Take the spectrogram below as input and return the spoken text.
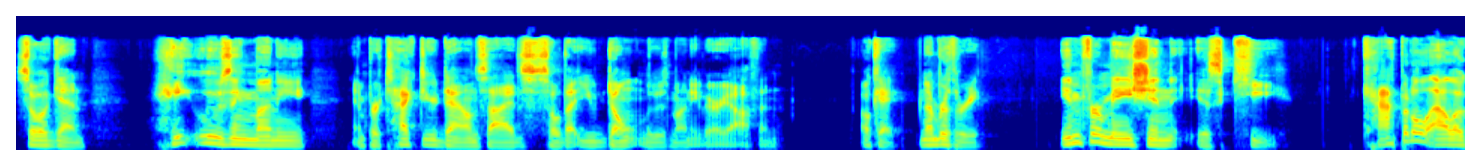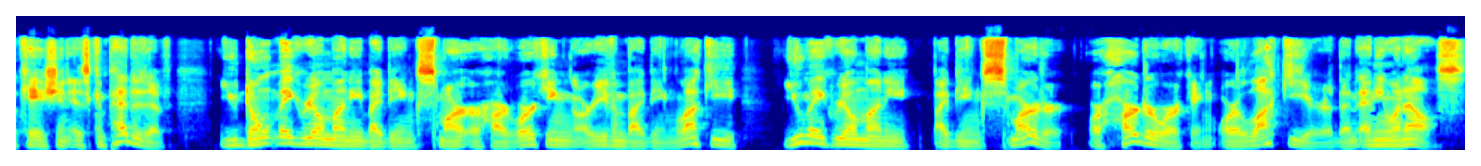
So again, hate losing money and protect your downsides so that you don't lose money very often. Okay, number three, information is key. Capital allocation is competitive. You don't make real money by being smart or hardworking or even by being lucky. You make real money by being smarter or harder working or luckier than anyone else.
